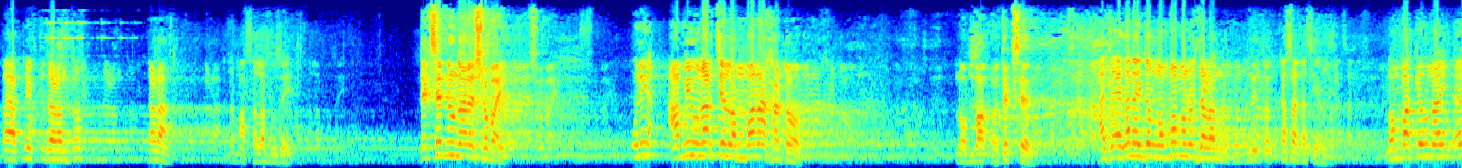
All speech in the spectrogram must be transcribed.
ভাই, আপনি একটু দাঁড়ান তো। দাঁড়ান। মাসালা বুঝাই। দেখছেন উনারে সবাই? উনি, আমি উনার চেয়ে লম্বা না, খাটো। লম্বা কয়, দেখছেন? আচ্ছা এখানে একজন লম্বা মানুষ দাঁড়ান না উনি তো কাছাকাছি আমার। লম্বা কেউ নাই? এ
